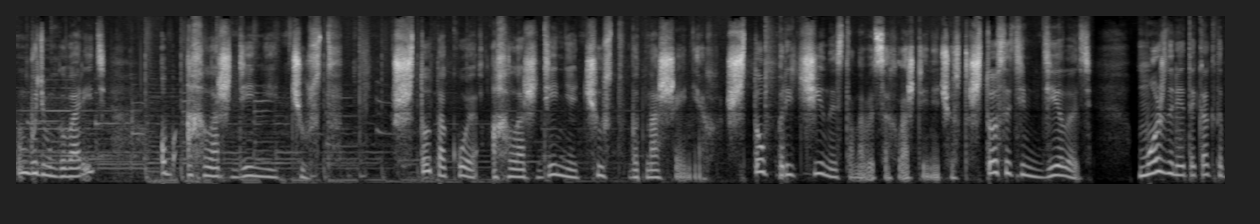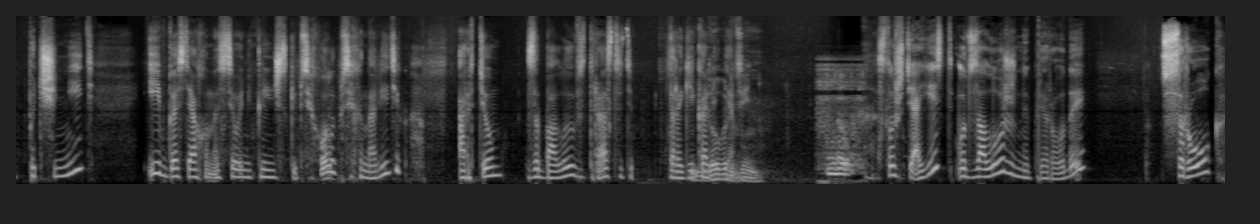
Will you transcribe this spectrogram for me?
Мы будем говорить об охлаждении чувств. Что такое охлаждение чувств в отношениях? Что причиной становится охлаждение чувств? Что с этим делать? Можно ли это как-то починить? И в гостях у нас сегодня клинический психолог, психоаналитик Артем Забалуев. Здравствуйте, дорогие коллеги. Добрый день. Слушайте, а есть вот заложенный природой срок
